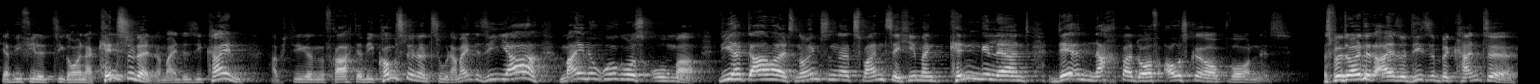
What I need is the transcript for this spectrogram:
ja, wie viele Zigeuner kennst du denn? Da meinte sie keinen. Da habe ich sie dann gefragt, ja, wie kommst du denn dazu? Da meinte sie, ja, meine Urgroßoma, die hat damals 1920 jemanden kennengelernt, der im Nachbardorf ausgeraubt worden ist. Das bedeutet also, diese Bekannte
